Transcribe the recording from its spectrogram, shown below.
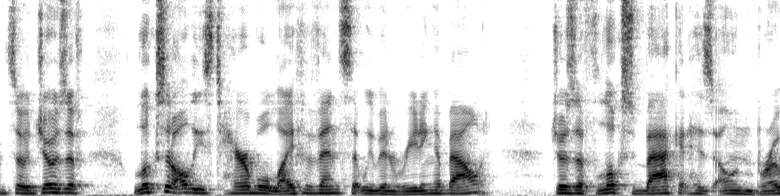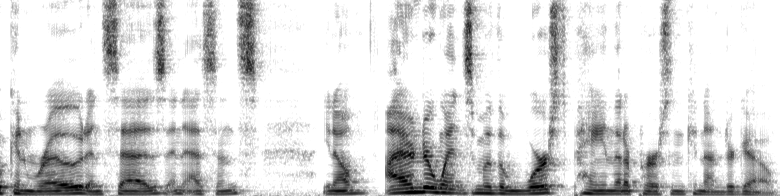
And so Joseph looks at all these terrible life events that we've been reading about, Joseph looks back at his own broken road and says, in essence, you know, I underwent some of the worst pain that a person can undergo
